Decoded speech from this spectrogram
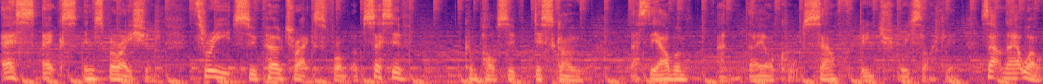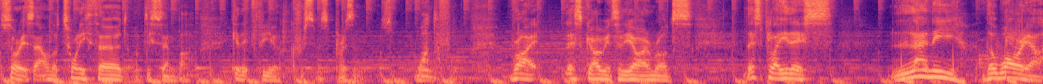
SX Inspiration. Three superb tracks from Obsessive Compulsive Disco. That's the album, and they are called South Beach Recycling. It's out now, well, sorry, it's out on the 23rd of December. Get it for your Christmas present. It's wonderful. Right, let's go into the Iron Rods. Let's play this Lanny the Warrior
